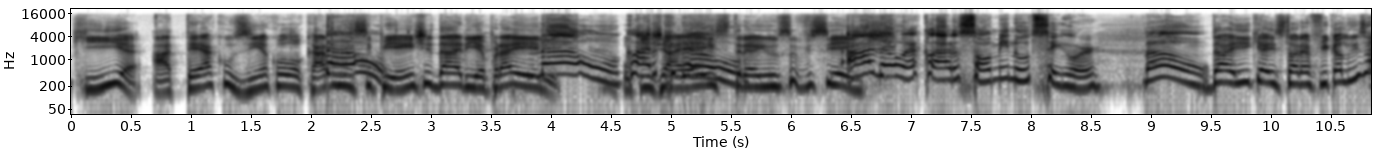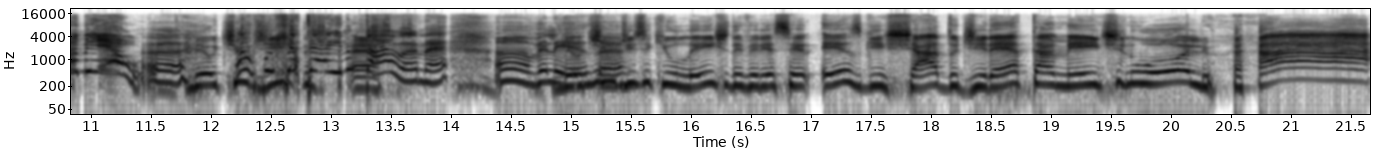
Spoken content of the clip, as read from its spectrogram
que ia até a cozinha colocar Não! recipiente e daria pra ele. Não, o claro que já que é estranho o suficiente. Ah, não, é claro, só um minuto, senhor. Não. Daí que a história fica, Luísa Mel! Ah. Meu tio Não, porque disse. até aí não É. tava, né? Ah, beleza. Meu tio disse que o leite deveria ser esguichado diretamente no olho. ah,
